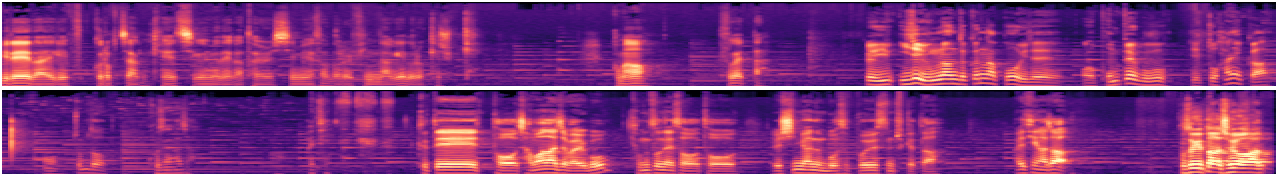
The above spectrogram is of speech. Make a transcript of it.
미래의 나에게 부끄럽지 않게 지금의 내가 더 열심히 해서 너를 빛나게 노력해 줄게 고마워 수고했다 이- 이제 6라운드 끝났고 이제 어, 봄 빼고 이제 또 하니까 어, 좀 더 고생하자. 어, 화이팅. 그때 더 자만하지 말고 겸손해서 더 열심히 하는 모습 보였으면 좋겠다. 화이팅 하자. 고생했다 최요한.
